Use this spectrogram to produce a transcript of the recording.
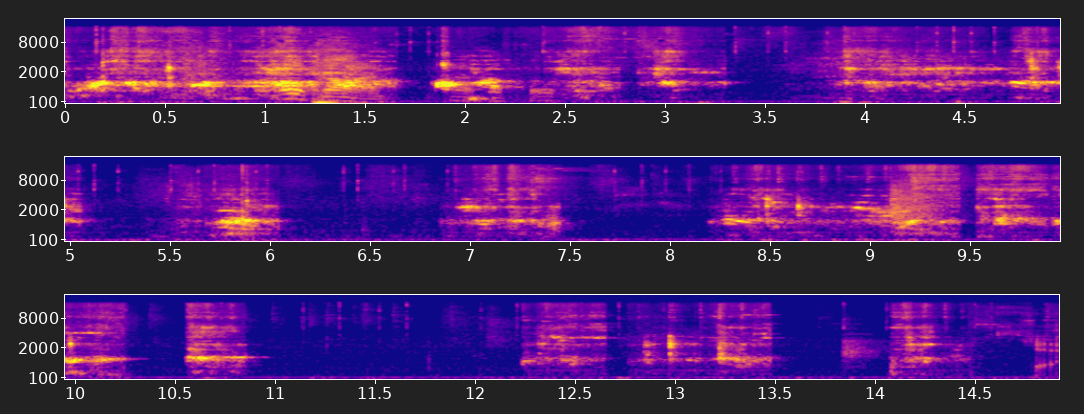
Oh god. That was close. Okay.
